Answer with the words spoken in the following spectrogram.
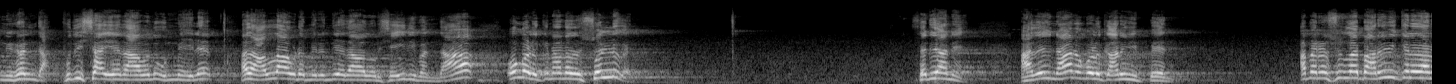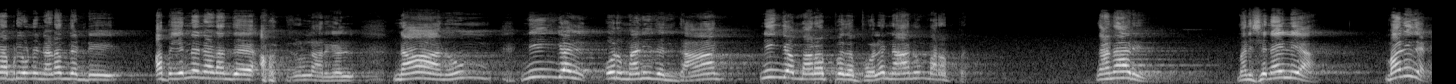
நிகழ்ந்தா புதுசாக ஏதாவது உண்மையில் அது அல்லாஹ்விடமிருந்து ஏதாவது ஒரு செய்தி வந்தால் உங்களுக்கு நான் அதை சொல்லுவேன். சரிதானே? அதை நான் உங்களுக்கு அறிவிப்பேன். அப்போ ரசூல்லா இப்போ அறிவிக்கிறதான் அப்படி ஒன்று நடந்தண்டு? அப்போ என்ன நடந்த? அப்படின்னு சொன்னார்கள் நானும் நீங்கள் ஒரு மனிதன் தான். நீங்கள் மறப்பதை போல நானும் மறப்பேன். நான் யாரு? மனுஷனா இல்லையா? மனிதன்.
